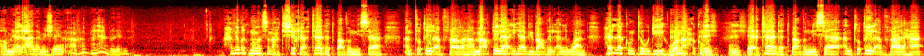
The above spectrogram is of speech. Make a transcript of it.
أو من العانة بشيء آخر فالحمد لله. حفظكم الله سماحة الشيخ اعتادت بعض النساء أن تطيل أظفارها مع طلائها ببعض الألوان. هل لكم توجيه؟ وما حكم إيش؟ إيش؟ اعتادت بعض النساء أن تطيل أظفارها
